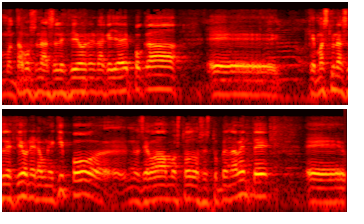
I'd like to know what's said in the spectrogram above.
montamos una selección en aquella época eh, que más que una selección era un equipo, eh, nos llevábamos todos estupendamente. eh,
